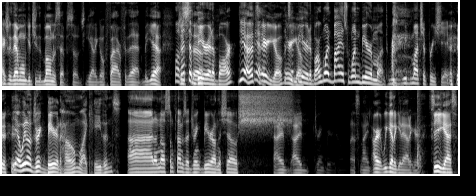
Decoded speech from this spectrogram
actually, that won't get you the bonus episodes. You got to go five for that. But yeah. Well, just, that's a uh, beer at a bar. Yeah, that's Yeah, there you go. There That's you a go. beer at a bar. One, buy us one beer a month. We, we'd much appreciate it. Yeah, we don't drink beer at home like heathens. I don't know. Sometimes I drink beer on the show. Shh. I I drank beer at home last night. All right, we got to get out of here. See you guys.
